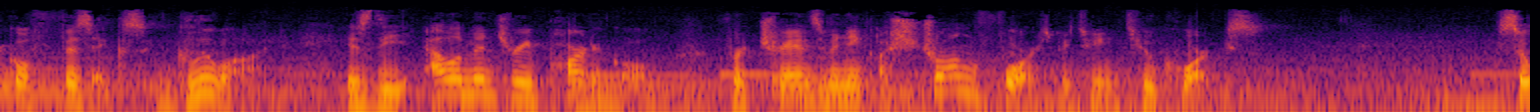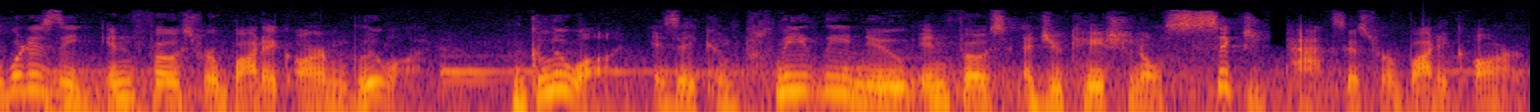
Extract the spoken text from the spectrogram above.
Particle physics, gluon is the elementary particle for transmitting a strong force between two quarks. So, what is the INNFOS robotic arm gluon? Gluon is a completely new INNFOS educational six axis robotic arm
